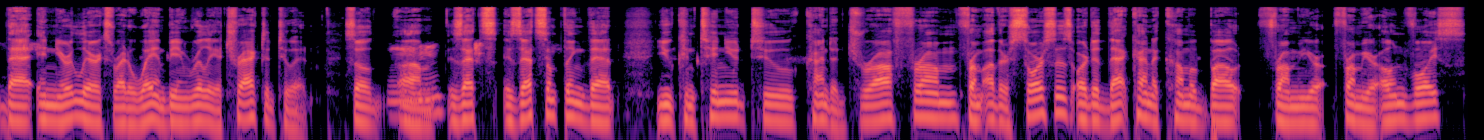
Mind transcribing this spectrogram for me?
that in your lyrics right away and being really attracted to it. So, um, is that is that something that you continued to kind of draw from from other sources, or did that kind of come about from your from your own voice?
